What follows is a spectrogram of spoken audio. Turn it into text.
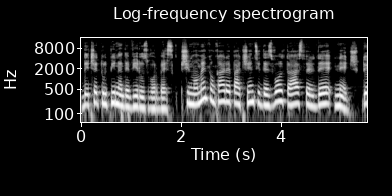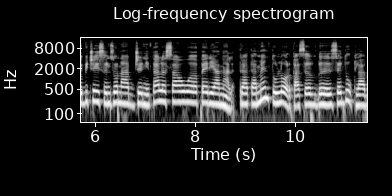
de ce tulpină de virus vorbesc. Și în momentul în care pacienții dezvoltă astfel de negi, de obicei sunt zona genitală sau uh, perianală, tratamentul lor ca să uh, se duc la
